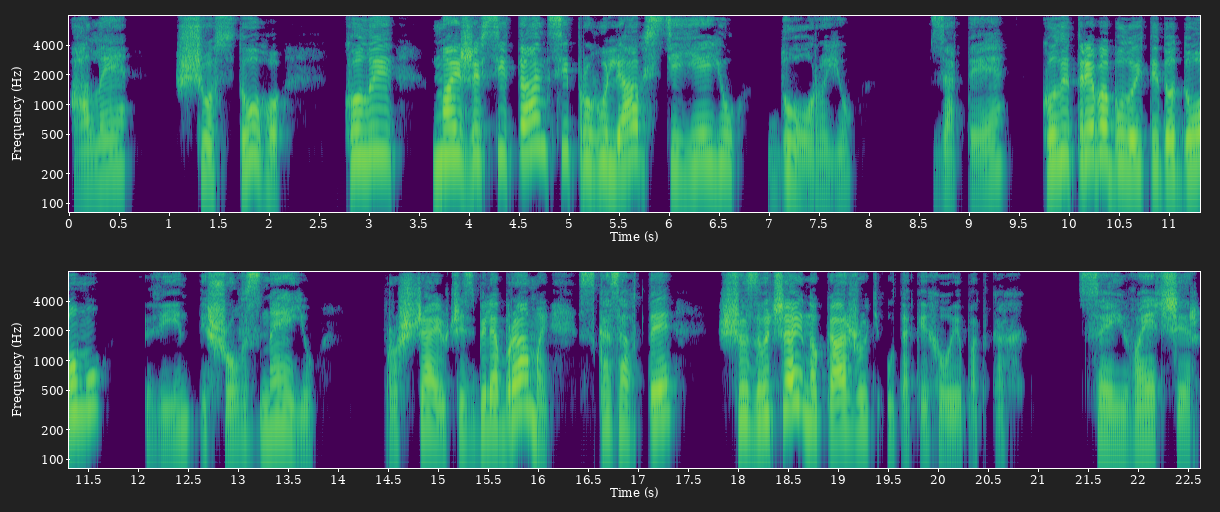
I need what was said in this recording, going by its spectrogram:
але що з того, коли майже всі танці прогуляв з тією дорою? Зате, коли треба було йти додому, він пішов з нею. Прощаючись біля брами, сказав те, що звичайно кажуть у таких випадках. Цей вечір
